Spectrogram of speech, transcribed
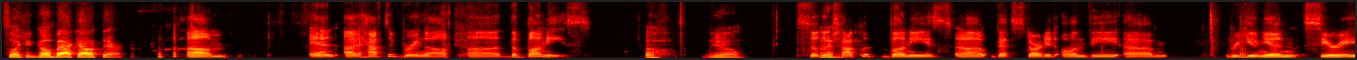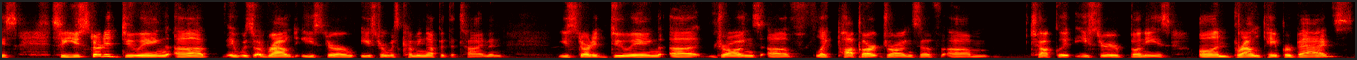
so I can go back out there. um, and I have to bring up uh, the bunnies. Oh, yeah. So the chocolate bunnies uh, that started on the um, reunion series. So you started doing. Uh, it was around Easter. Easter was coming up at the time, and you started doing uh, drawings of like pop art drawings of um, chocolate Easter bunnies on brown paper bags,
